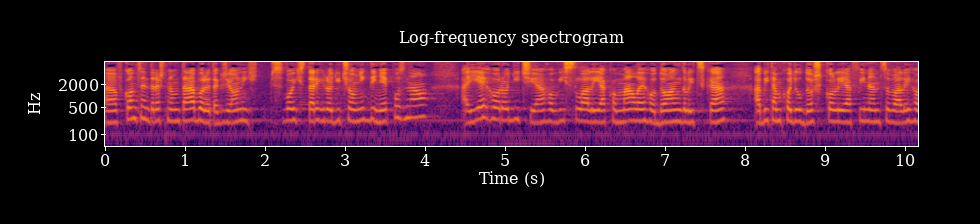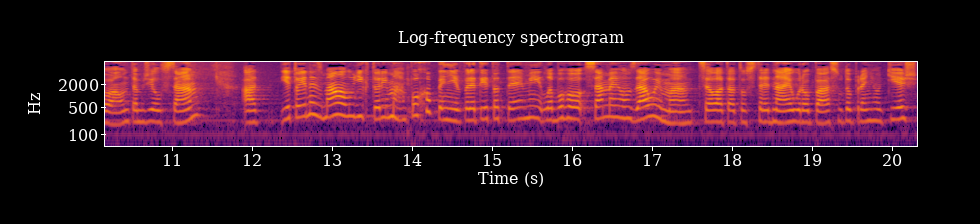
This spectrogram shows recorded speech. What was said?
v koncentračnom tábore, takže on ich svojich starých rodičov nikdy nepoznal a jeho rodičia ho vyslali ako malého do Anglicka, aby tam chodil do školy a financovali ho a on tam žil sám. A je to jeden z mála ľudí, ktorý má pochopenie pre tieto témy, lebo ho samého zaujíma celá táto stredná Európa. Sú to pre neho tiež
